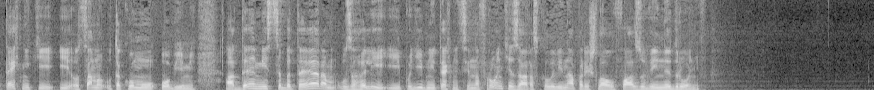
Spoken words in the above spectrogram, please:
техніки, і от саме у такому об'ємі. А де місце БТРам взагалі і подібній техніці на фронті зараз, коли війна перейшла у фазу війни дронів?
